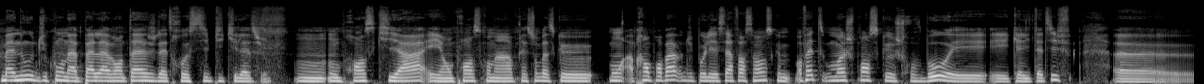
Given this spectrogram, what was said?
Bah nous, du coup, on n'a pas l'avantage d'être aussi piqué là-dessus. On, on prend ce qu'il y a et on prend ce qu'on a l'impression parce que bon, après on prend pas du polyester forcément parce que en fait, moi je pense que je trouve beau et, et qualitatif. Euh,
